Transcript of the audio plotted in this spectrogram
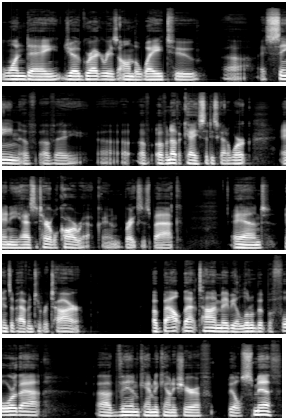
one day, Joe Gregory is on the way to uh, a scene of, of, a, uh, of, of another case that he's got to work. And he has a terrible car wreck and breaks his back and ends up having to retire. About that time, maybe a little bit before that, uh, then Camden County Sheriff Bill Smith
